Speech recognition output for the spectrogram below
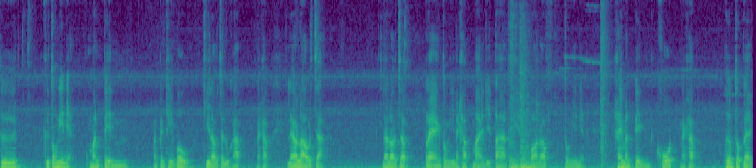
คือคือตรงนี้เนี่ยมันเป็นมันเป็น table ที่เราจะ look up นะครับ แล้วเราจะแล้วเราจะแปลงตรงนี้นะครับ my data ตรงนี้ boraf ตรงนี้เนี่ยให้มันเป็นโค้ดนะครับ เพิ่มตัวแปลก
